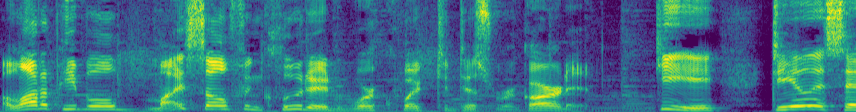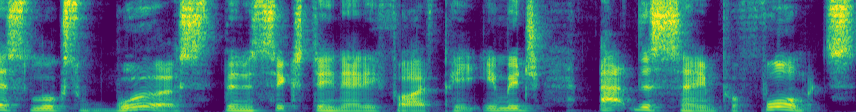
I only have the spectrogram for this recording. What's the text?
a lot of people, myself included, were quick to disregard it. Here, DLSS looks worse than a 1685p image at the same performance.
